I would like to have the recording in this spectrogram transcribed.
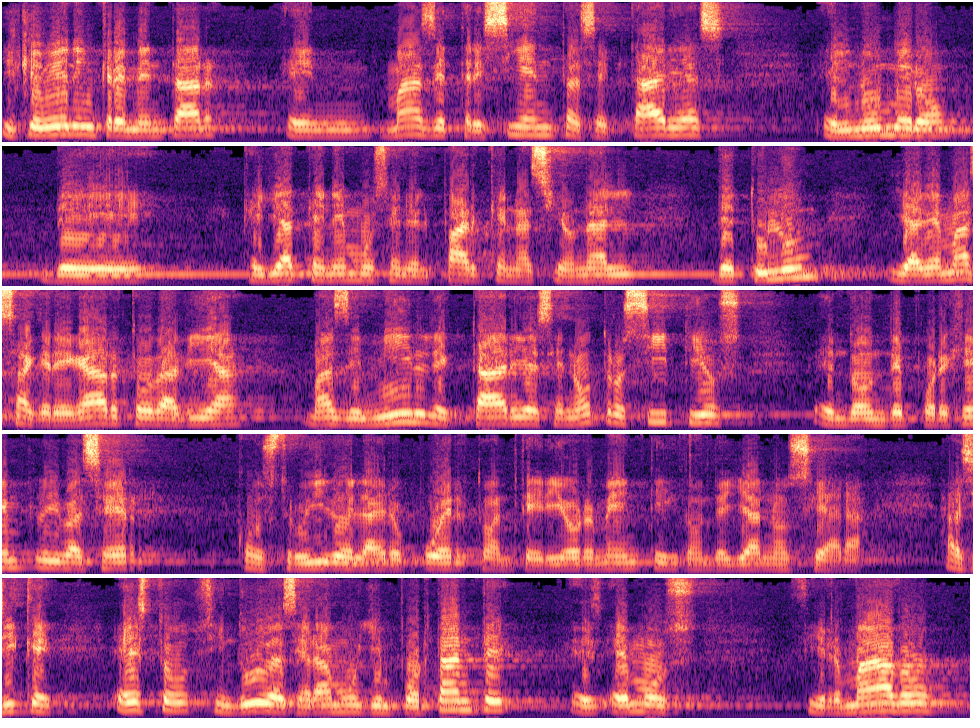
y que viene a incrementar en más de 300 hectáreas el número de, que ya tenemos en el Parque Nacional de Tulum y además agregar todavía más de mil hectáreas en otros sitios en donde, por ejemplo, iba a ser construido el aeropuerto anteriormente y donde ya no se hará. Así que esto sin duda será muy importante. hemos firmado,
